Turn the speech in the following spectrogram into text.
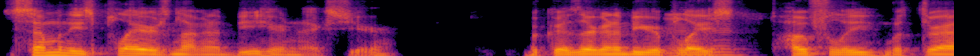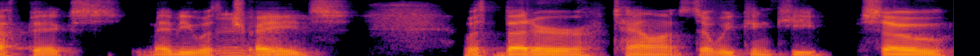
some of these players are not going to be here next year because they're going to be replaced, mm-hmm. hopefully, with draft picks, maybe with mm-hmm. trades, with better talents that we can keep. So,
